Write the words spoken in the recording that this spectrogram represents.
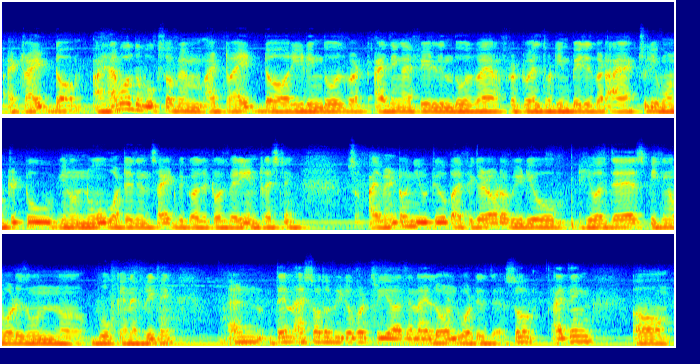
I tried. Uh, I have all the books of him. I tried uh, reading those, but I think I failed in those by after 12, 13 pages. But I actually wanted to you know know what is inside because it was very interesting. So I went on YouTube. I figured out a video. He was there speaking about his own uh, book and everything and then I saw the video for three hours and I learned what is there. So I think um,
